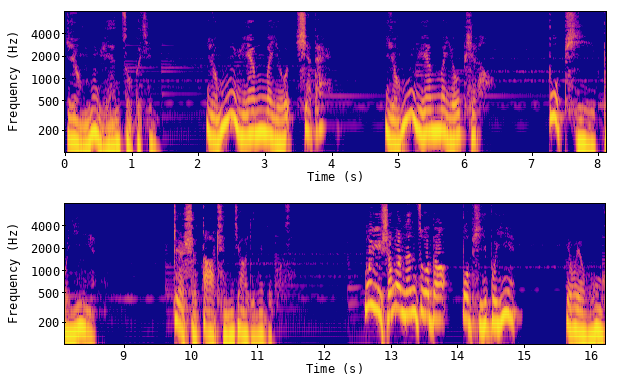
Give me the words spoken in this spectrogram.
永远走不尽，永远没有懈怠。永远没有疲劳，不疲不厌，这是大乘教里面的菩萨。为什么能做到不疲不厌？因为无我，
